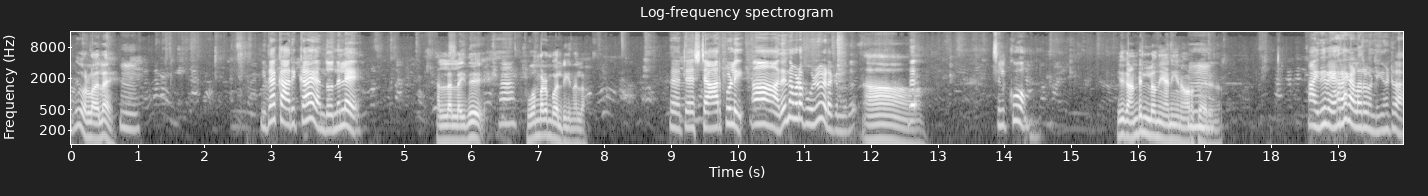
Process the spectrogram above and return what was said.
ഇത് കൊള്ളാം അല്ലേ. ഇതാ കറിക്കായാന്ന് തോന്നുന്നല്ലേ അല്ലല്ല ഇത് പൂവമ്പഴം പോലെ ഇരിക്കുന്നല്ലോ. സ്റ്റാർ പുളി. ആ അത് നമ്മുടെ പുഴു കിടക്കുന്നത്. ഇത് കണ്ടില്ലല്ലോ ഞാൻ ഇങ്ങനെ ഓർക്കുമായിരുന്നു ആ ഇത് വേറെ കളറും ഉണ്ട് ഇങ്ങോട്ട് വാ.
